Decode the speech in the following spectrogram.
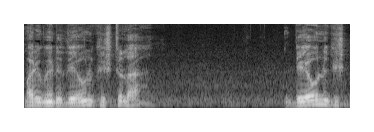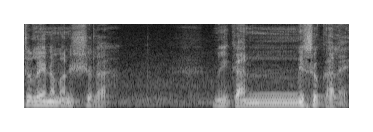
మరి మీరు దేవునికి ఇష్టలా? దేవునికి ఇష్టలైన మనుష్యుల మీకు అన్ని సుఖాలే.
